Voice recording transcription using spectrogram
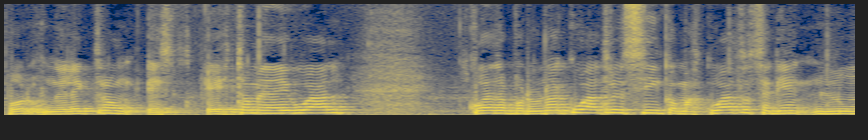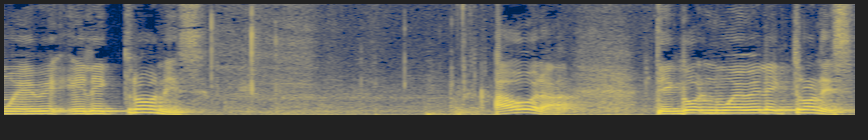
Por un electrón, esto me da igual 4 por 1 4 y 5 más 4 serían 9 electrones. Ahora, tengo 9 electrones,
